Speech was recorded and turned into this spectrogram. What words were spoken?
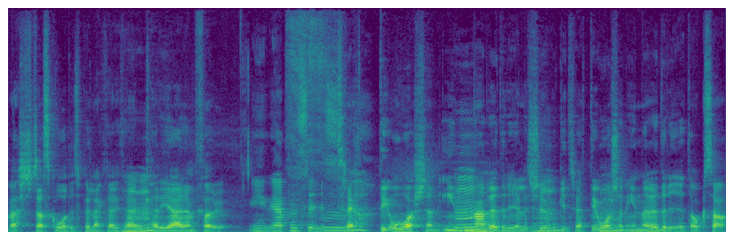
värsta skådespelarkarriären för In- Ja precis. 30 år sedan innan Mm. Rederiet, eller 20-30 år sedan innan Rederiet också.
